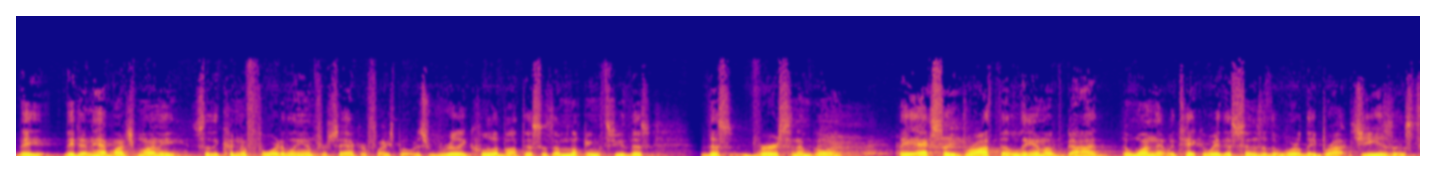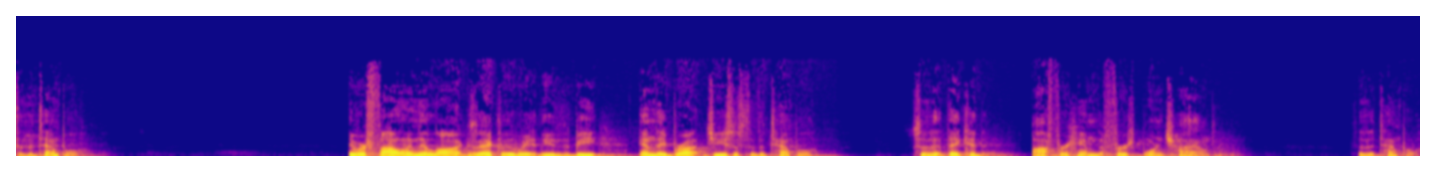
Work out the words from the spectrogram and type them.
they, they didn't have much money, so they couldn't afford a lamb for sacrifice. But what's really cool about this is I'm looking through this, this verse and I'm going, they actually brought the Lamb of God, the one that would take away the sins of the world, they brought Jesus to the temple. They were following the law exactly the way it needed to be, and they brought Jesus to the temple so that they could offer him the firstborn child to the temple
